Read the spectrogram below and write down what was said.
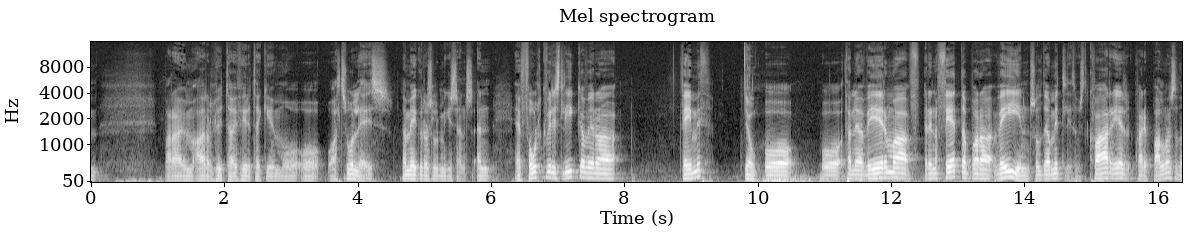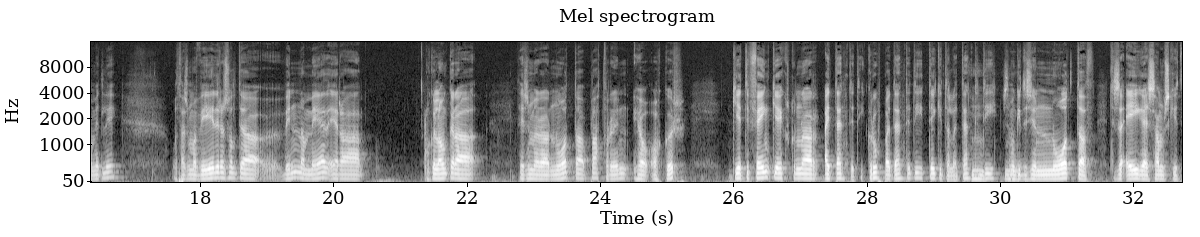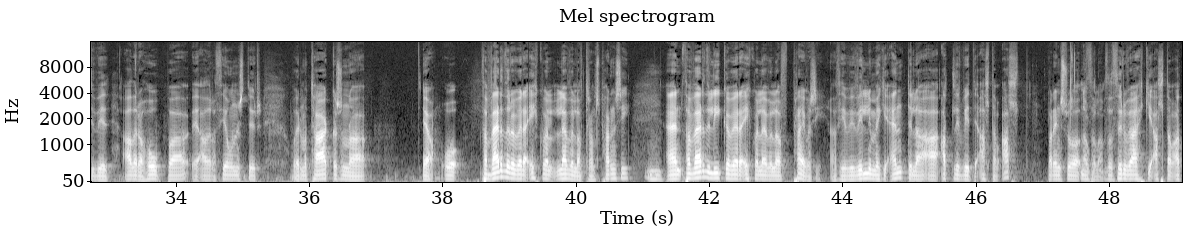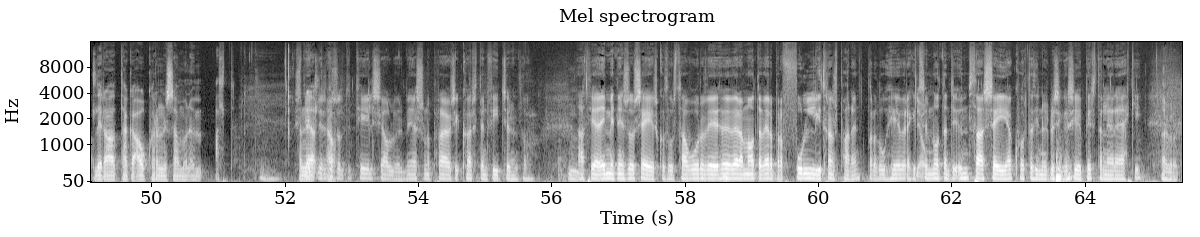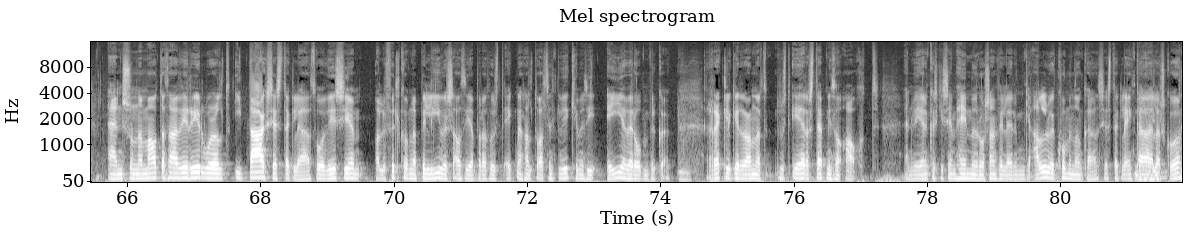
bara um aðra hluta í fyrirtækjum og, og, og allt svo leiðis það megur rosalega mikið sens. En, en fólk verðist líka vera feimið og, og þannig að við erum að reyna að feta bara veginn svolítið á milli, þú veist, hvar er, hvar er balans þetta á milli? Og það sem við erum svolítið að vinna með er að okkur langar að þeir sem eru að nota plattformin hjá okkur geti fengið einhvers konar identity, group identity, digital identity sem þú getur síðan notað til þess að eiga í samskipti við aðra hópa, eða aðra þjónustur og erum að taka svona já, og það verður að vera eitthvað level of transparency en það verður líka að vera eitthvað level of privacy af því að við viljum ekki endilega að allir viti alltaf allt bara eins og þá þurfum við ekki alltaf allir að taka ákvarðanir saman um allt. Að- stillir þetta svolítið til sjálfur með svona privacy question featureum þá Mm. að því að einmitt eins og þú segir sko, þú veist, þá voru við, höfum verið að máta að vera bara fully transparent, bara þú hefur Já. sem notandi um það að segja hvort að þínu upplýsingar séu byrtanlegar eða ekki akkurat. en svona máta það við real world í dag sérstaklega þó að við séum alveg fullkomna believers á því að bara þú veist eignarhald og allt sem við kemur því eigi að vera ofinbyrgögg mm. reglugerir annar þú veist er að stefni þá átt en við erum kannski sem heimur og samfélagi erum ekki alveg komin þangað, sérstaklega enga aðeinar sko,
